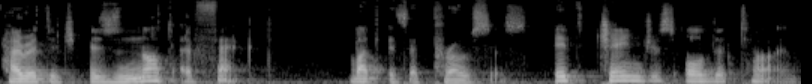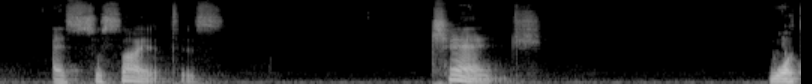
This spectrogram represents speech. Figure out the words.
heritage is not a fact, but it's a process. It changes all the time as societies change what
